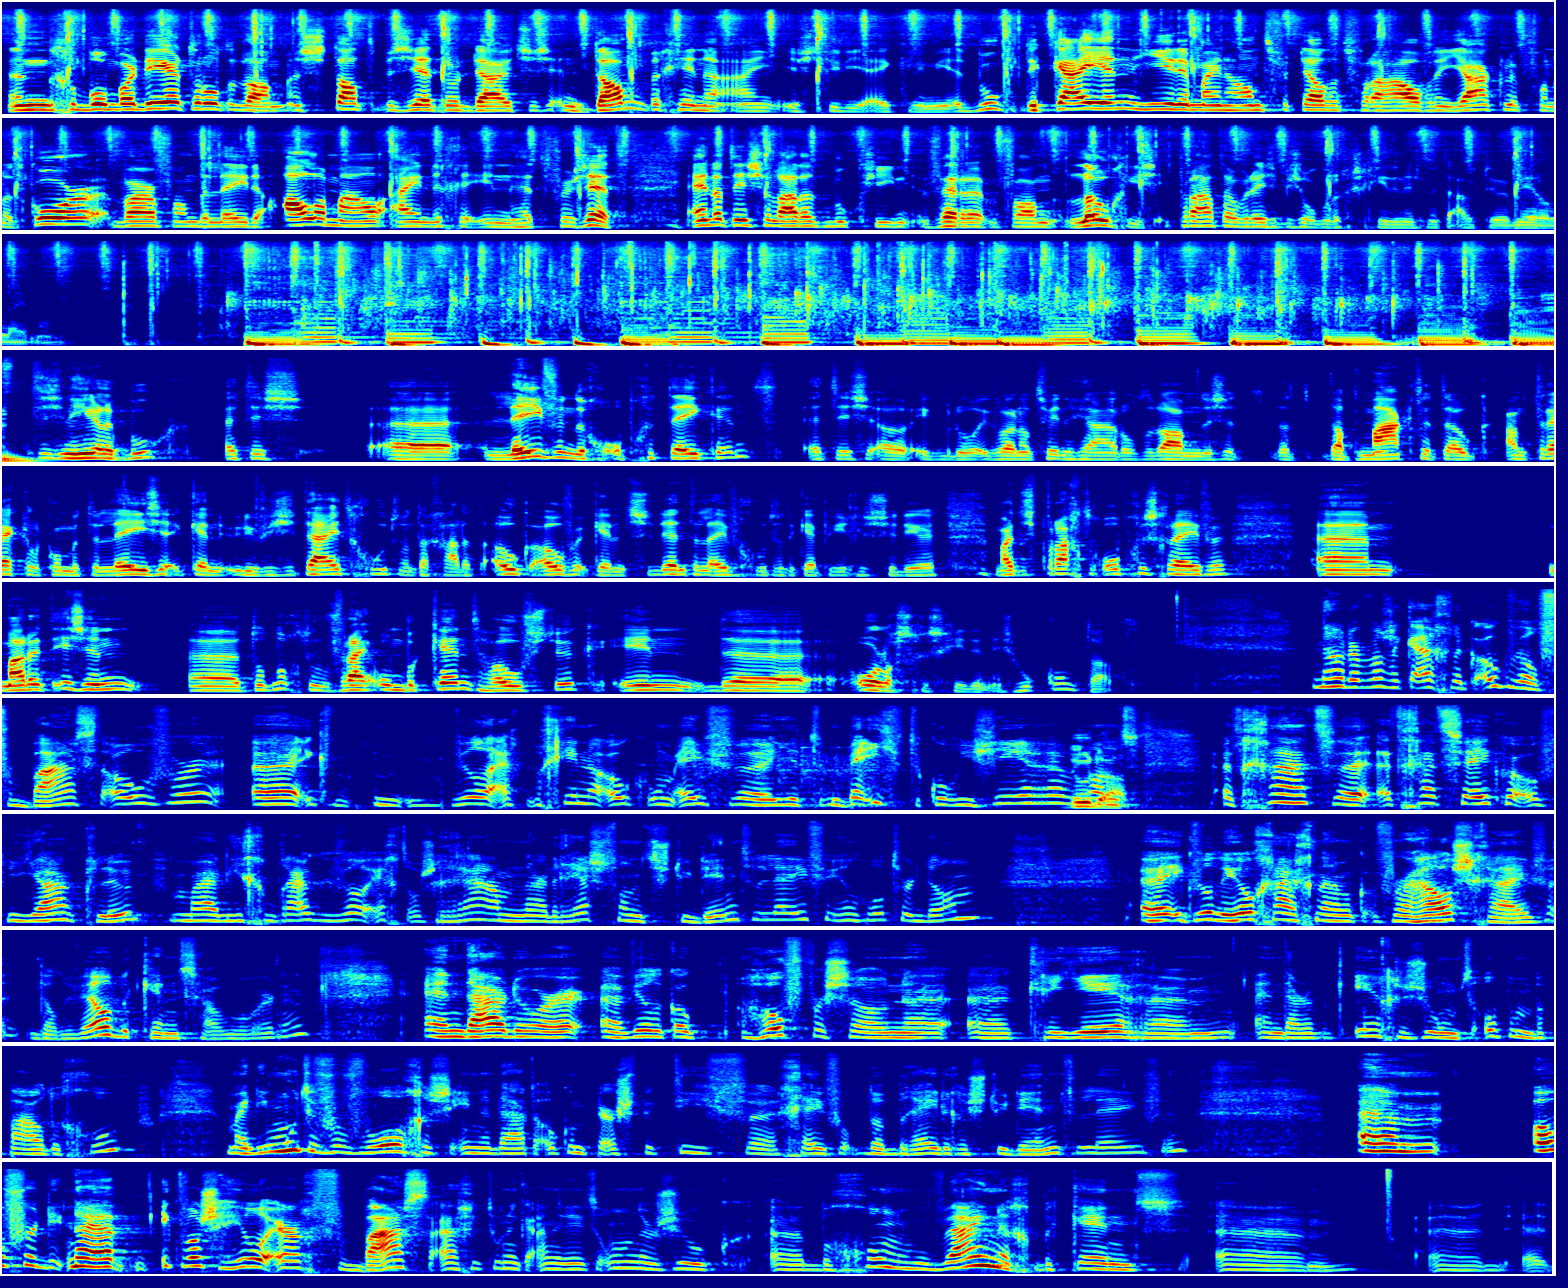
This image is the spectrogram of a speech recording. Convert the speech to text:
Een gebombardeerd Rotterdam, een stad bezet door Duitsers en dan beginnen aan je studie economie. Het boek De Keien, hier in mijn hand, vertelt het verhaal van een jaarclub van het koor, waarvan de leden allemaal eindigen in het verzet. En dat is, zo laat het boek zien, verre van logisch. Ik praat over deze bijzondere geschiedenis met de auteur Merel Leeman. Het is een heerlijk boek. Het is uh, levendig opgetekend. Het is, oh, ik bedoel, ik woon al twintig jaar in Rotterdam, dus het, dat, dat, maakt het ook aantrekkelijk om het te lezen. Ik ken de universiteit goed, want daar gaat het ook over. Ik ken het studentenleven goed, want ik heb hier gestudeerd. Maar het is prachtig opgeschreven. Um, maar het is een uh, tot nog toe vrij onbekend hoofdstuk in de oorlogsgeschiedenis. Hoe komt dat? Nou, daar was ik eigenlijk ook wel verbaasd over. Uh, ik wilde eigenlijk beginnen ook om even je een beetje te corrigeren. Doe want dat. Het, gaat, uh, het gaat zeker over de jaarclub, maar die gebruik ik wel echt als raam naar de rest van het studentenleven in Rotterdam. Uh, ik wilde heel graag namelijk een verhaal schrijven dat wel bekend zou worden. En daardoor uh, wil ik ook hoofdpersonen uh, creëren. En daar heb ik ingezoomd op een bepaalde groep. Maar die moeten vervolgens inderdaad ook een perspectief geven op dat bredere studentenleven. Um, over die, nou ja, ik was heel erg verbaasd eigenlijk toen ik aan dit onderzoek begon, hoe weinig bekend ehm,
